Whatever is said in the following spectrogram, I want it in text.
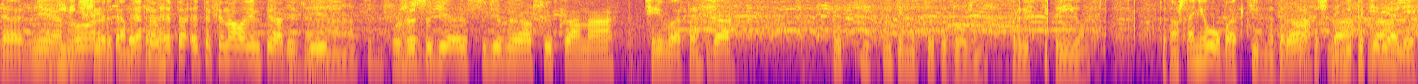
Да, Не, объявить ну, это, кому-то, это, да? это, это финал Олимпиады. Здесь Да, уже суде- судебная ошибка, она, Чревато. да. Тут действительно кто-то должен провести прием. Потому что они оба активно достаточно, да, не потеряли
